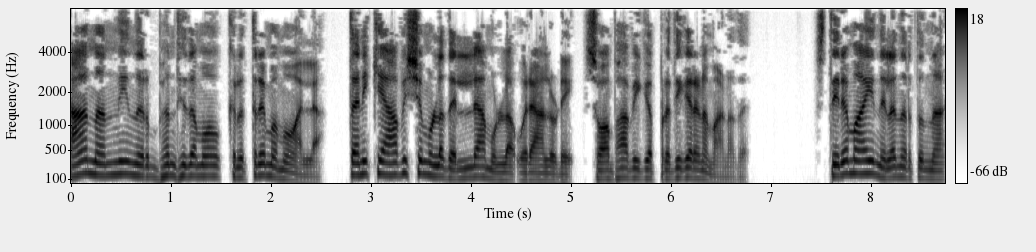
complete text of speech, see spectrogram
ആ നന്ദി നിർബന്ധിതമോ കൃത്രിമമോ അല്ല. തനിക്ക് ആവശ്യമുള്ളതെല്ലാമുള്ള ഒരാളുടെ സ്വാഭാവിക പ്രതികരണമാണത്. സ്ഥിരമായി നിലനിർത്തുന്ന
